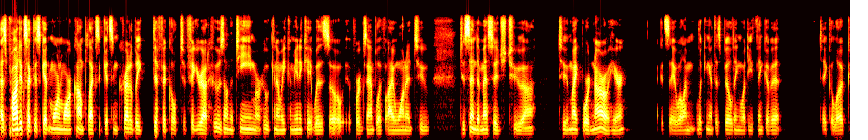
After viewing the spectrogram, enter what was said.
as projects like this get more and more complex, it gets incredibly difficult to figure out who's on the team or who can we communicate with. So, for example, if I wanted to to send a message to uh, to Mike Bordonaro here, I could say, well, I'm looking at this building. What do you think of it? Take a look.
